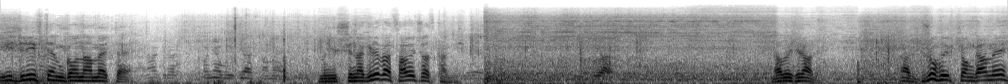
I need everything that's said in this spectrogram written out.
I driftem go na metę. No już się nagrywa cały czas Kamil. Dałeś radę. Tak, brzuchy wciągamy.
